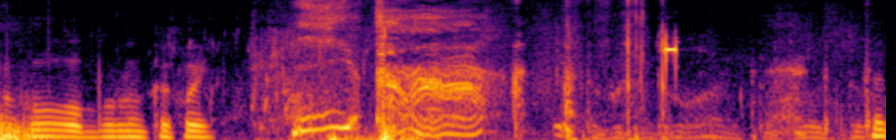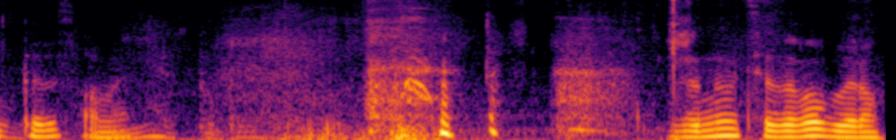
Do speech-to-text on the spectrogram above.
Ого, бурун какой. Є! Это то же самое. Женуться за воблером.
